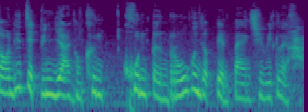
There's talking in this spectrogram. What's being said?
ตอนที่จิตวิญญาณของคุณคุณตื่นรู้คุณจะเปลี่ยนแปลงชีวิตเลยค่ะ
